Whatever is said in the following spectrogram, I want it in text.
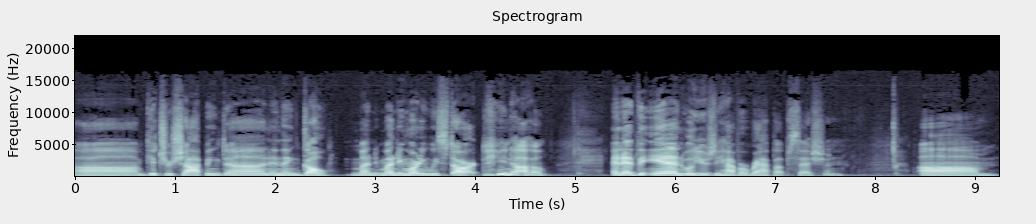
uh, get your shopping done, and then go. Monday, Monday morning, we start, you know. And at the end, we'll usually have a wrap up session. Um,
